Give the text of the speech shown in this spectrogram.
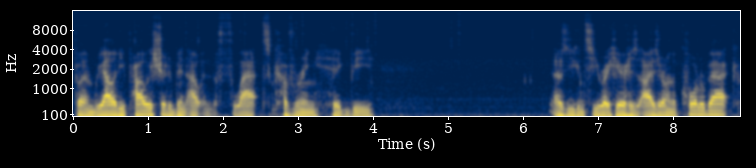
but in reality, probably should have been out in the flats covering Higbee. As you can see right here, his eyes are on the quarterback.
